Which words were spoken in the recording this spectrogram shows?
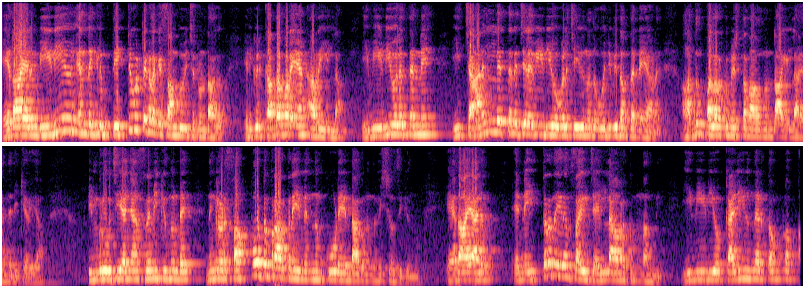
ഏതായാലും വീഡിയോയിൽ എന്തെങ്കിലും തെറ്റുകുറ്റങ്ങളൊക്കെ സംഭവിച്ചിട്ടുണ്ടാകും. എനിക്കൊരു കഥ പറയാൻ അറിയില്ല. ഈ വീഡിയോയിൽ തന്നെ ഈ ചാനലിലെ തന്നെ ചില വീഡിയോകൾ ചെയ്യുന്നത് ഒരുവിധം തന്നെയാണ്. അതും പലർക്കും ഇഷ്ടമാവുന്നുണ്ടാകില്ല എന്ന് എനിക്കറിയാം ഇംപ്രൂവ് ചെയ്യാൻ ഞാൻ ശ്രമിക്കുന്നുണ്ട്. നിങ്ങളുടെ സപ്പോർട്ടും പ്രാർത്ഥനയും എന്നും കൂടെ ഉണ്ടാകുമെന്ന് വിശ്വസിക്കുന്നു. ഏതായാലും എന്നെ ഇത്ര നേരം സഹിച്ച എല്ലാവർക്കും നന്ദി. ഈ വീഡിയോ കഴിയുന്നിടത്തോളം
